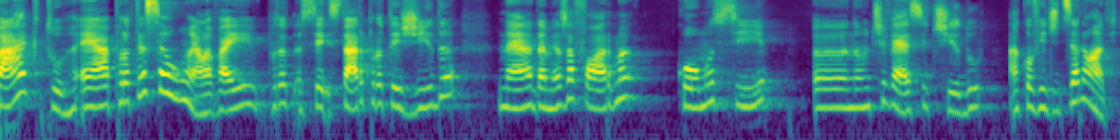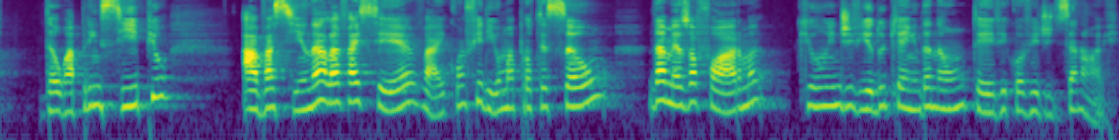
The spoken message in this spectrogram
Impacto é a proteção, ela vai estar protegida né, da mesma forma como se uh, não tivesse tido a Covid-19. Então, a princípio, a vacina ela vai ser, vai conferir uma proteção da mesma forma que um indivíduo que ainda não teve Covid-19.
